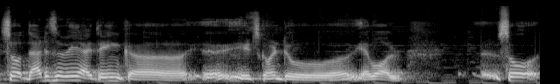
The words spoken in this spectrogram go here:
So that is the way I think uh, it's going to uh, evolve. So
